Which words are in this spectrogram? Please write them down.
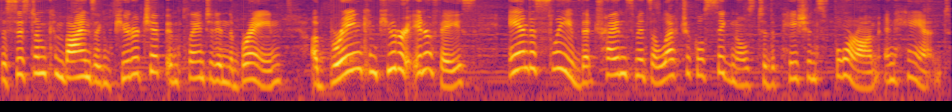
The system combines a computer chip implanted in the brain, a brain-computer interface, and a sleeve that transmits electrical signals to the patient's forearm and hand.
